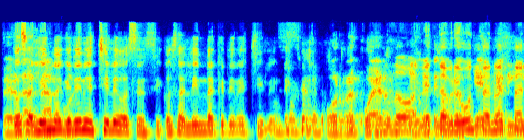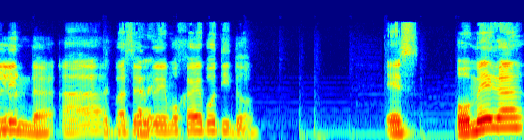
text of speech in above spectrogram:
pero Cosas la- lindas que por- tiene Chile, Bosensi. Cosas lindas que tiene Chile. Por recuerdo. Esta pregunta no es tan linda. Ah, va a ser Dale. de moja de potito. Es ¿Omega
